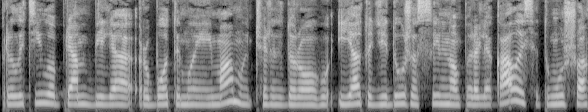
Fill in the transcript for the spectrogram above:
Прилетіло прямо біля роботи моєї мами через дорогу, і я тоді дуже сильно перелякалася, тому що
